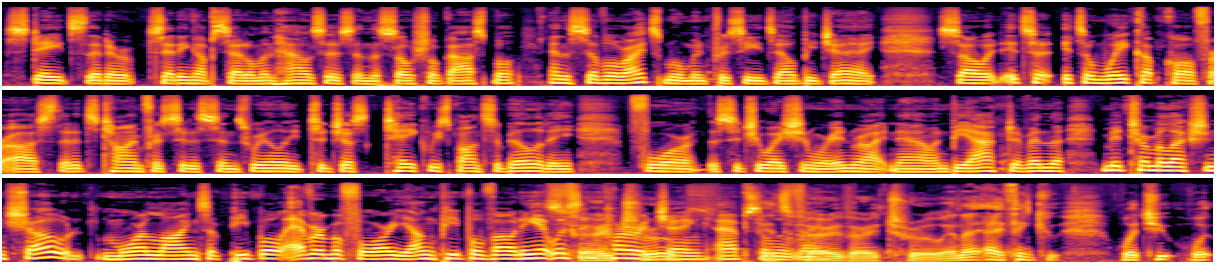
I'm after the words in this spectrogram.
states that are setting up settlement houses and the social gospel, and the civil rights movement precedes LBJ. So it, it's, a, it's a wake up call for us that it's time for citizens really to just take responsibility for the situation we're in right now and be active. And the midterm election showed more lines of people ever before, young people voting. It was encouraging. True. Absolutely. It's very, very true. And I, I think what you what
